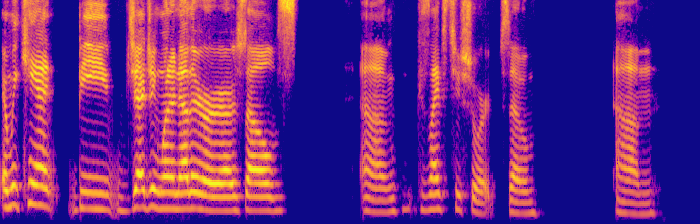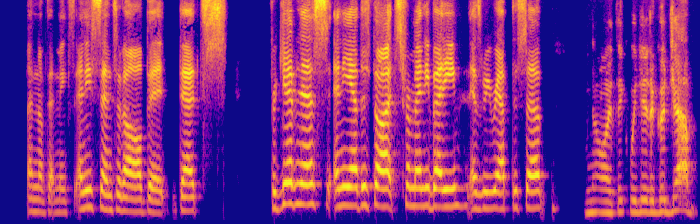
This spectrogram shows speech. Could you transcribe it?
and we can't be judging one another or ourselves um because life's too short. So um I don't know if that makes any sense at all, but that's forgiveness. Any other thoughts from anybody as we wrap this up? No, I think we did a good job.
